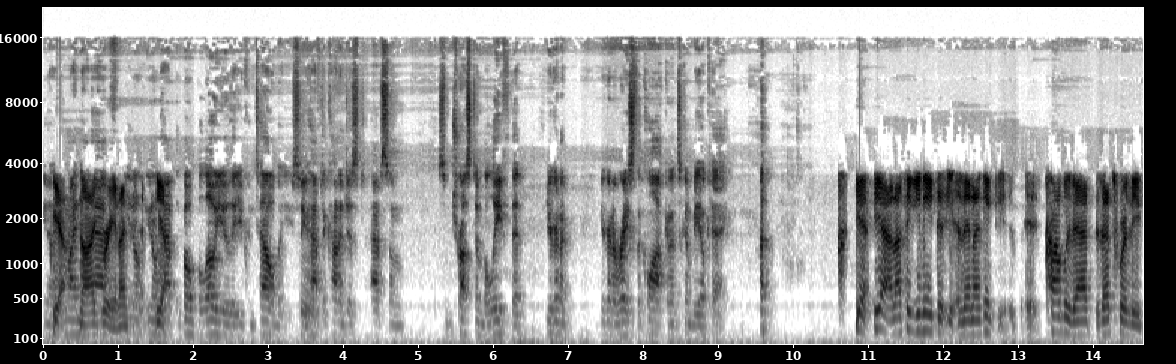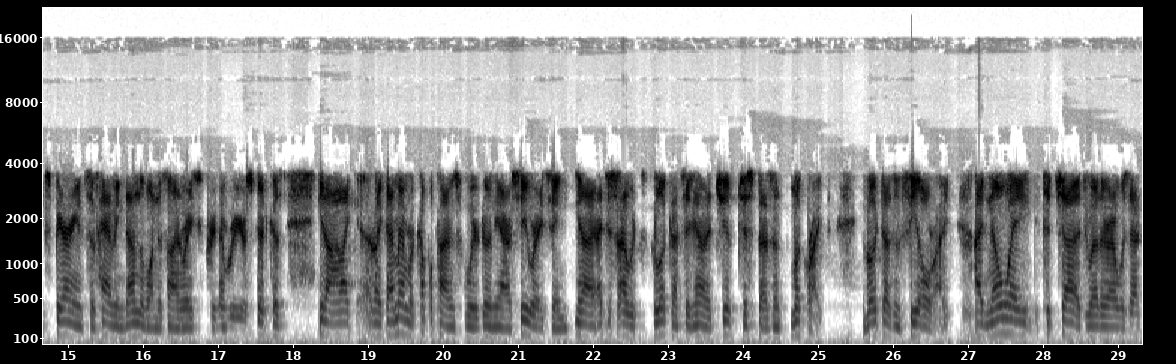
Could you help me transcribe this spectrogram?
You know, Yeah, you no, not I agree, and I- you don't, you don't yeah. have the boat below you that you can tell, but you, so you have to kind of just have some some trust and belief that you're gonna you're gonna race the clock and it's gonna be okay. Yeah, yeah, and I think you need to. Then I think it, probably that that's where the experience of having done the one design racing for a number of years is good because, you know, I like like I remember a couple times when we were doing the IRC racing. You know, I just I would look and I said, you know, the jib just doesn't look right. The boat doesn't feel right. I had no way to judge whether I was at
